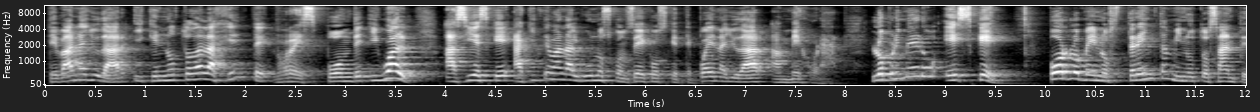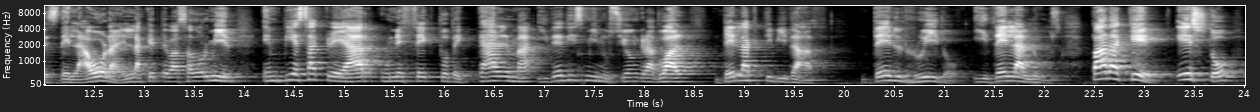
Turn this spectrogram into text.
te van a ayudar y que no toda la gente responde igual. Así es que aquí te van algunos consejos que te pueden ayudar a mejorar. Lo primero es que por lo menos 30 minutos antes de la hora en la que te vas a dormir, empieza a crear un efecto de calma y de disminución gradual de la actividad, del ruido y de la luz, para que esto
